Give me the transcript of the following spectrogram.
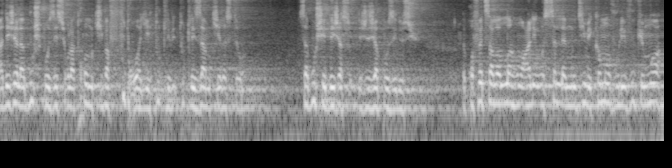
a déjà la bouche posée sur la trompe qui va foudroyer toutes les, toutes les âmes qui resteront. Sa bouche est déjà, posée dessus. Le prophète sallallahu alayhi wa sallam nous dit Mais comment voulez-vous que moi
